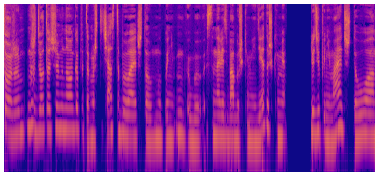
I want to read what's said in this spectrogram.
тоже ждет очень много, потому что часто бывает, что мы, ну, как бы, становясь бабушками и дедушками, люди понимают, что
